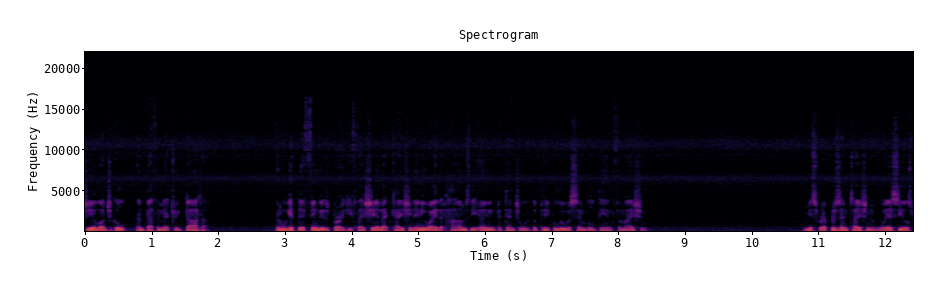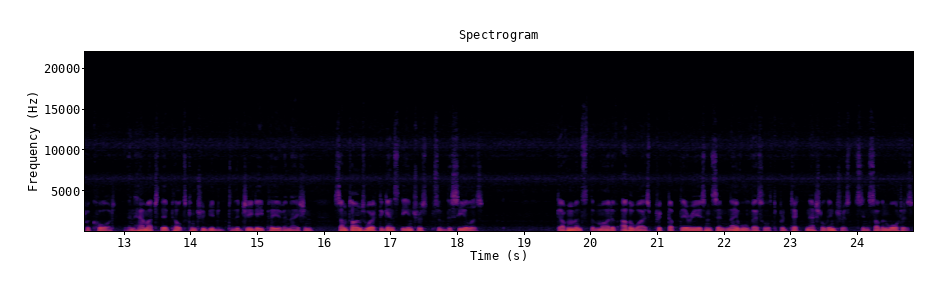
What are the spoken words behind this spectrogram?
geological, and bathymetric data, and will get their fingers broke if they share that cache in any way that harms the earning potential of the people who assembled the information misrepresentation of where seals were caught and how much their pelts contributed to the GDP of a nation sometimes worked against the interests of the sealers. Governments that might have otherwise pricked up their ears and sent naval vessels to protect national interests in southern waters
